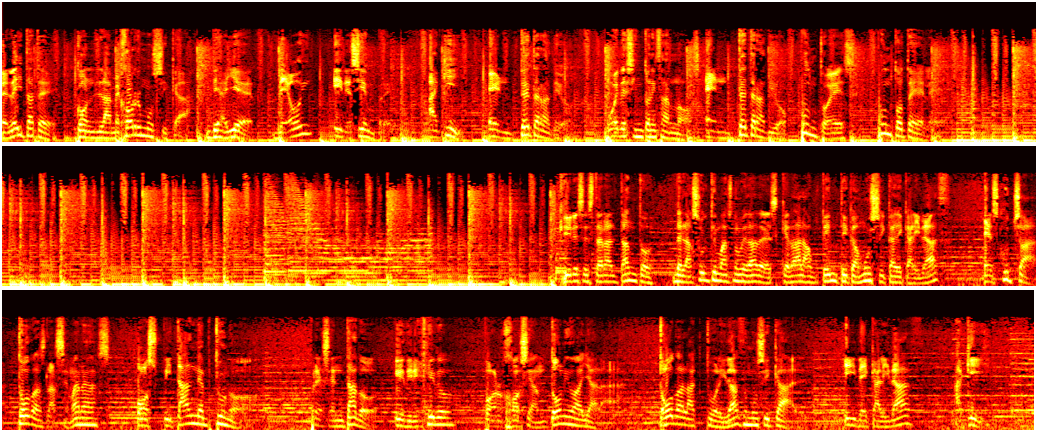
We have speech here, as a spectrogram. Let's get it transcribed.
Deleítate con la mejor música de ayer, de hoy y de siempre. Aquí en Tete Radio. Puedes sintonizarnos en teteradio.es.tl. ¿Quieres estar al tanto de las últimas novedades que da la auténtica música de calidad? Escucha todas las semanas Hospital Neptuno, presentado y dirigido por José Antonio Ayala. Toda la actualidad musical y de calidad aquí,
